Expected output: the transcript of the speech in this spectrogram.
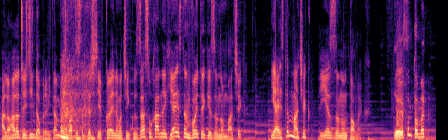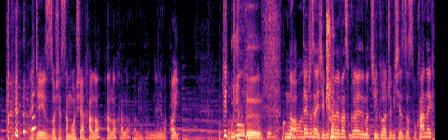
Halo, halo, cześć, dzień dobry. Witam was bardzo serdecznie w kolejnym odcinku Zasłuchanych. Ja jestem Wojtek, jest ze mną Maciek, Ja jestem Maciek. jest ze mną Tomek. Ja jestem Tomek. A gdzie jest Zosia Samosia? Halo, halo, halo, halo? Nie, nie ma. Oj. Ty tu, Ty. ty, No, także tak. słuchajcie, witamy was w kolejnym odcinku oczywiście z Zasłuchanych.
